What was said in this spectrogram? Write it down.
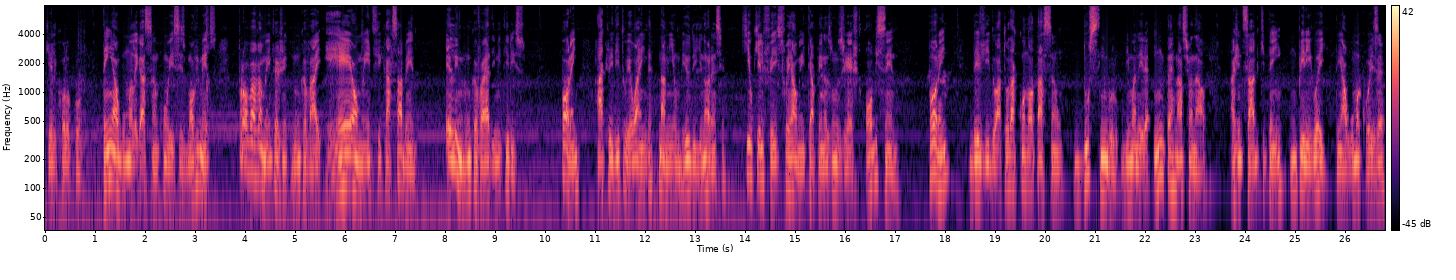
que ele colocou, tem alguma ligação com esses movimentos, provavelmente a gente nunca vai realmente ficar sabendo. Ele nunca vai admitir isso. Porém, acredito eu ainda, na minha humilde ignorância, que o que ele fez foi realmente apenas um gesto obsceno. Porém, devido a toda a conotação do símbolo de maneira internacional, a gente sabe que tem um perigo aí, tem alguma coisa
